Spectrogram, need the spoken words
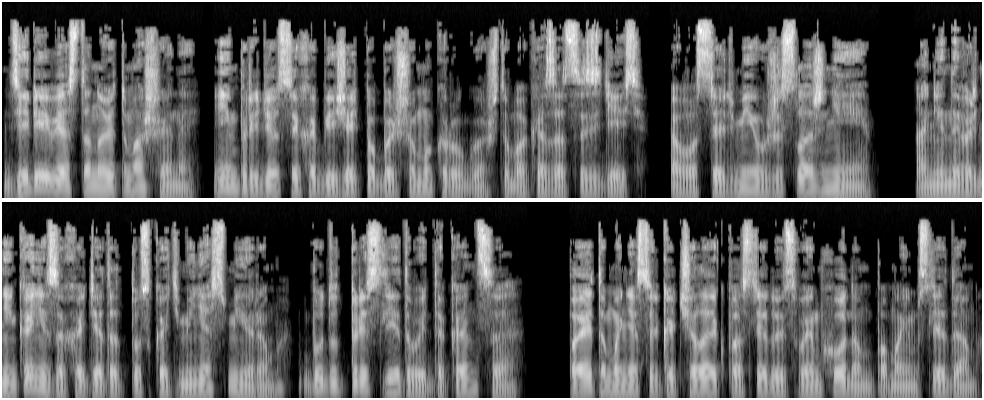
Деревья остановят машины, и им придется их объезжать по большому кругу, чтобы оказаться здесь. А вот с людьми уже сложнее. Они наверняка не захотят отпускать меня с миром, будут преследовать до конца. Поэтому несколько человек последуют своим ходом по моим следам.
